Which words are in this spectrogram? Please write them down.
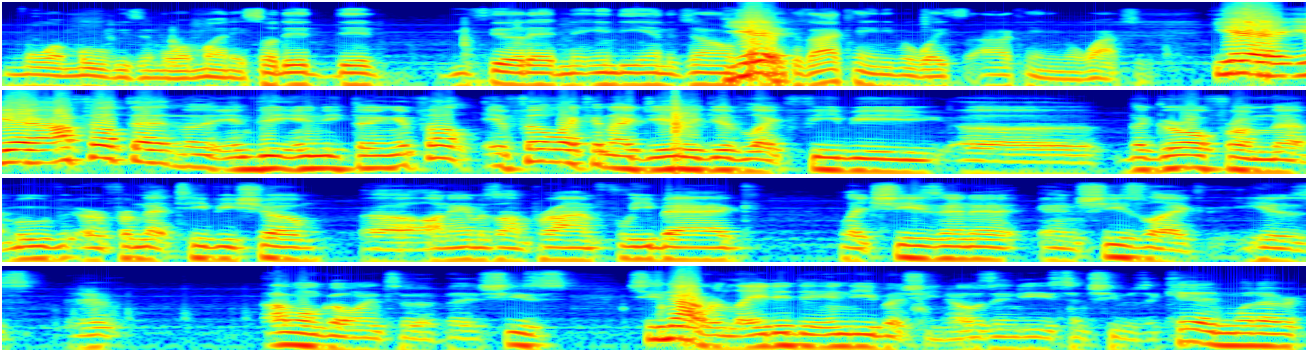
more movies and more money. So did did you feel that in the Indiana Jones? Yeah. Because I can't even waste. I can't even watch it. Yeah, yeah, I felt that in the in the indie thing. It felt it felt like an idea to give like Phoebe, uh, the girl from that movie or from that TV show uh, on Amazon Prime, Fleabag. Like she's in it, and she's like his. I won't go into it, but she's she's not related to Indy, but she knows Indy since she was a kid and whatever.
